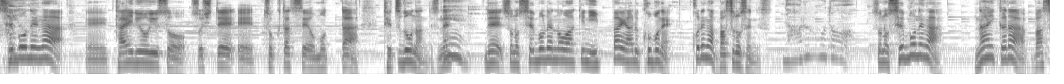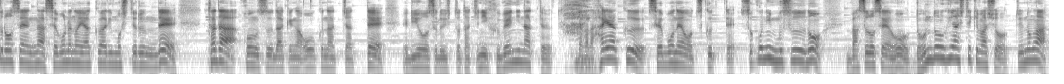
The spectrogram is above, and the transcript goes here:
背骨が、えー、大量輸送そして、えー、速達性を持った鉄道なんですね、えー、でその背骨の脇にいっぱいある小骨これがバス路線です。なるほど。その背骨がないからバス路線が背骨の役割もしてるんでただ本数だけが多くなっちゃって利用する人たちに不便になってる、だから早く背骨を作ってそこに無数のバス路線をどんどん増やしていきましょうというのが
